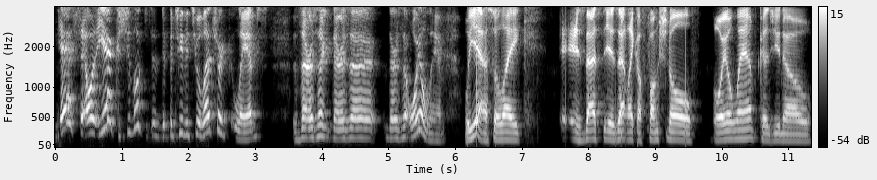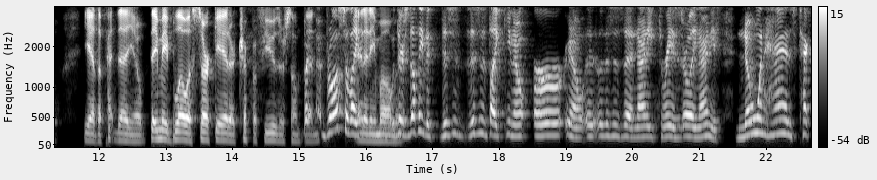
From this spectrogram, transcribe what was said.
yes, oh yeah, because she looked uh, between the two electric lamps. There's a there's a there's an oil lamp. Well, yeah. So like, is that is that like a functional oil lamp? Because you know, yeah, the the you know they may blow a circuit or trip a fuse or something But, but also like at any moment. there's nothing that this is this is like you know er you know uh, this is uh, 93 this is early 90s no one has tech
